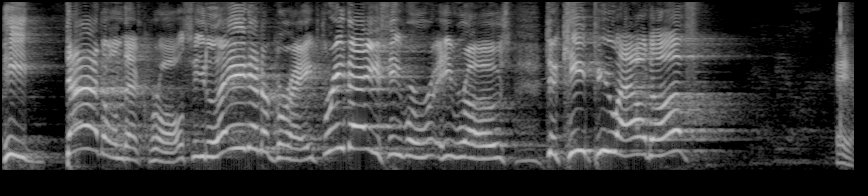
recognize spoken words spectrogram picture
he died on that cross. He laid in a grave. Three days he, were, he rose to keep you out of hell.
